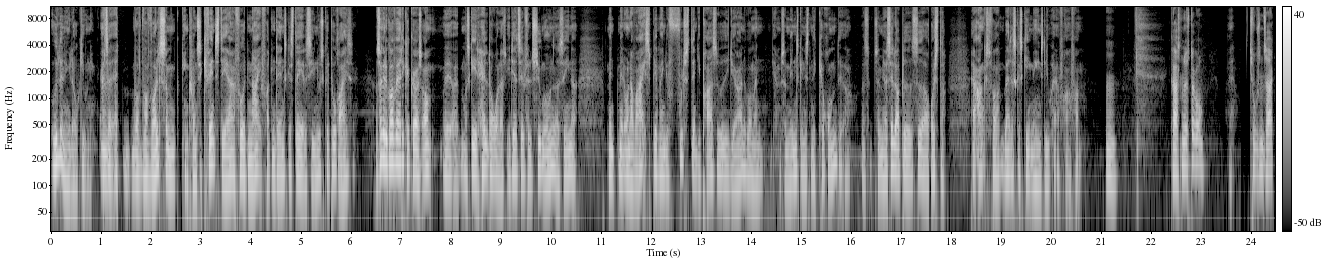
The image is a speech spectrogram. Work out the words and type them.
udlændingelovgivning. Mm. Altså, at, hvor, hvor voldsom en, en konsekvens det er at få et nej fra den danske stat og sige, nu skal du rejse. Og så kan det godt være, at det kan gøres om, øh, måske et halvt år, eller i det her tilfælde syv måneder senere. Men, men undervejs bliver man jo fuldstændig presset ud i et hjørne, hvor man jamen, som menneske næsten ikke kan rumme det. Og, og som jeg selv oplevede, sidder og ryster af angst for, hvad der skal ske med ens liv herfra og frem. Mm. Carsten Østergaard, ja. tusind tak,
